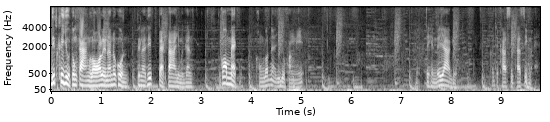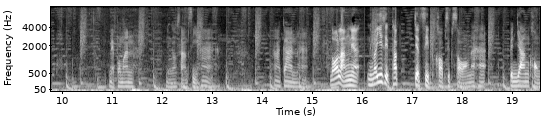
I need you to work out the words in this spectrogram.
ดิสคืออยู่ตรงกลางล้อเลยนะทุกคน เป็นอะไรที่แปลกตาอยู่เหมือนกัน ก็แม็กของรถเนี่ยจะอยู่ฝั่งนี้ จะเห็นได้ยากอยู่ ก็จะคลาสสิกคลาสสิกหน่อยแม็กประมาณ1 2 3 4 5 5ก้านนะฮะล้อหลังเนี่ย120ทับ70 ขอบ 12 นะฮะ เป็นยางของ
